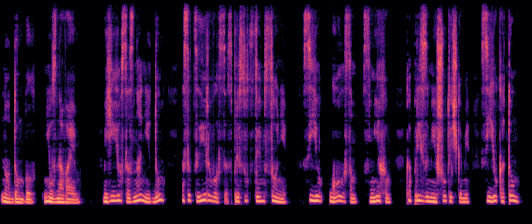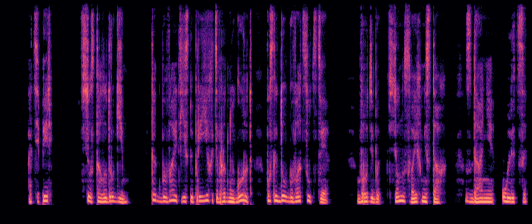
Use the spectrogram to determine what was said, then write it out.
но дом был неузнаваем. В ее сознании дом ассоциировался с присутствием Сони, с ее голосом, смехом, капризами и шуточками, с ее котом. А теперь все стало другим. Так бывает, если приехать в родной город после долгого отсутствия. Вроде бы все на своих местах. Здания, улицы,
